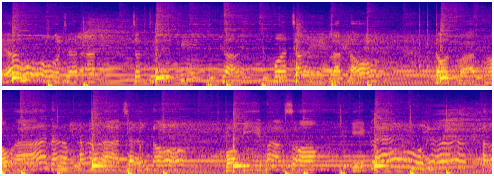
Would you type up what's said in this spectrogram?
ยหูเธอนั้นจนถือคิดกายหัวใจกลัดน้องนอนหวาดเผาอาน้ำตาเชิญน้องบอกมีภาคสองอีกแล้วเฮ้อเขา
